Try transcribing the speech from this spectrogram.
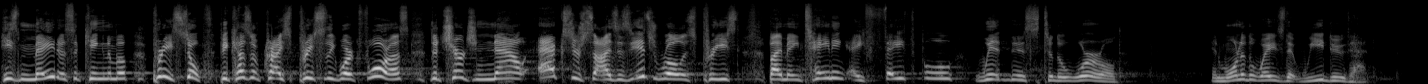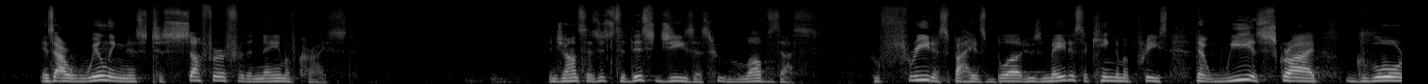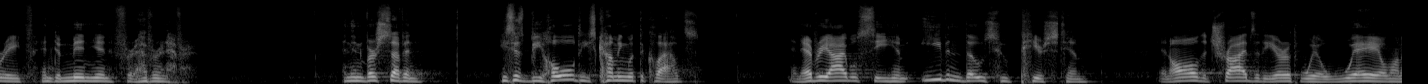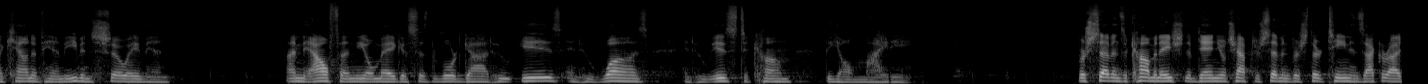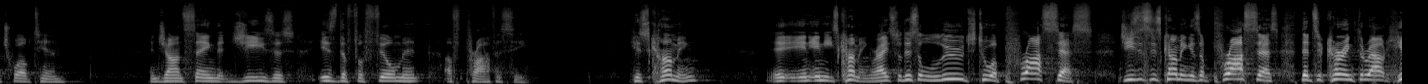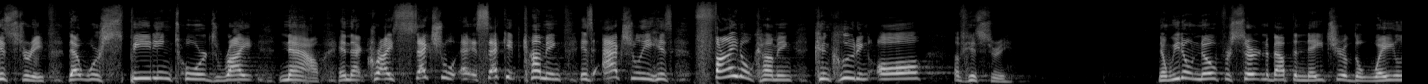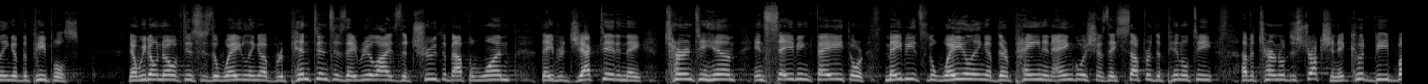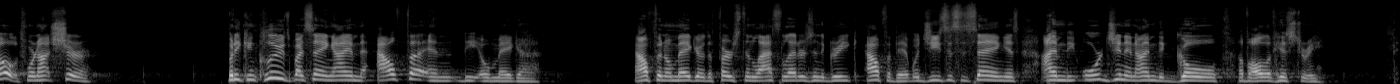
He's made us a kingdom of priests. So, because of Christ's priestly work for us, the church now exercises its role as priest by maintaining a faithful witness to the world. And one of the ways that we do that is our willingness to suffer for the name of Christ. And John says, It's to this Jesus who loves us, who freed us by his blood, who's made us a kingdom of priests, that we ascribe glory and dominion forever and ever. And then verse 7, he says, Behold, he's coming with the clouds, and every eye will see him, even those who pierced him, and all the tribes of the earth will wail on account of him. Even so, amen. I'm the Alpha and the Omega, says the Lord God, who is and who was and who is to come, the Almighty. Verse 7 is a combination of Daniel chapter 7, verse 13, and Zechariah 12, 10. And John saying that Jesus is the fulfillment of prophecy. His coming and, he's coming, right? So this alludes to a process. Jesus is coming is a process that's occurring throughout history that we're speeding towards right now. And that Christ's sexual, uh, second coming is actually his final coming, concluding all of history. Now, we don't know for certain about the nature of the wailing of the peoples. Now, we don't know if this is the wailing of repentance as they realize the truth about the one they rejected and they turn to him in saving faith, or maybe it's the wailing of their pain and anguish as they suffer the penalty of eternal destruction. It could be both. We're not sure. But he concludes by saying, I am the Alpha and the Omega. Alpha and Omega are the first and last letters in the Greek alphabet. What Jesus is saying is, I'm the origin and I'm the goal of all of history.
